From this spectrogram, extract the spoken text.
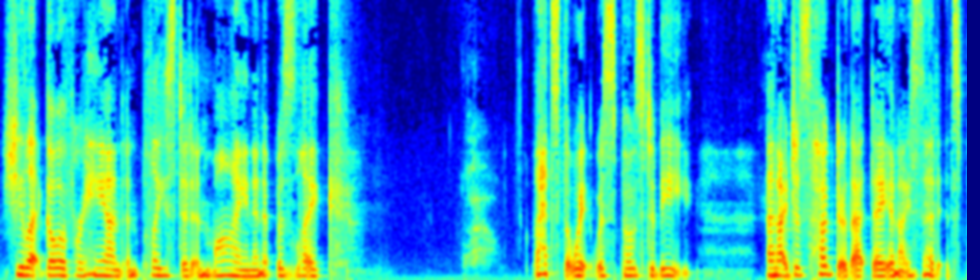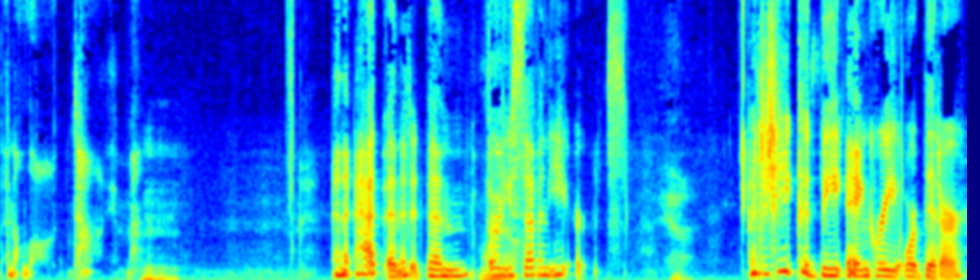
she let go of her hand and placed it in mine. And it was like, wow, that's the way it was supposed to be. And I just hugged her that day and I said, It's been a long time. Mm-hmm. And it had been, it had been wow. 37 years. Yeah. And she could be angry or bitter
